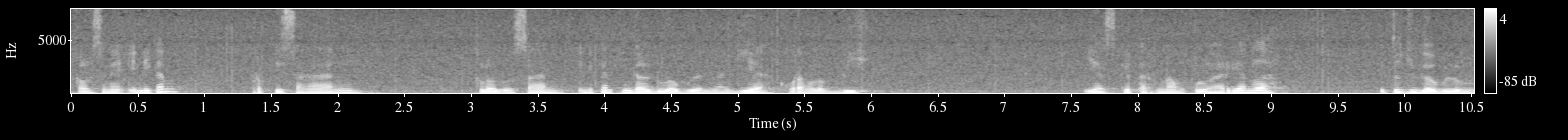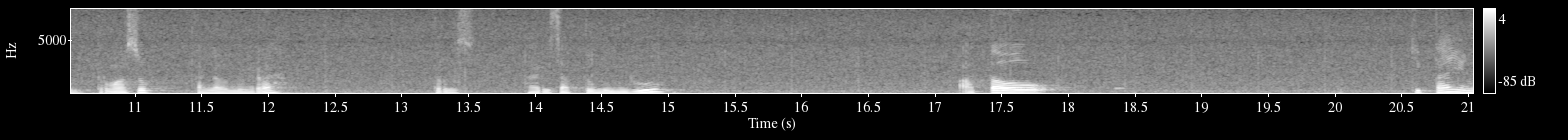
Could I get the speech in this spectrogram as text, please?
Kalau misalnya ini kan perpisahan kelulusan ini kan tinggal dua bulan lagi ya kurang lebih. Ya sekitar 60 harian lah. Itu juga belum termasuk tanggal merah terus hari Sabtu Minggu atau kita yang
